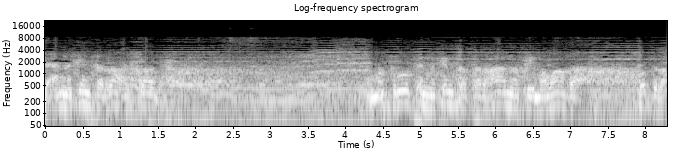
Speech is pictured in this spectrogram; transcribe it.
لأنك أنت الراعي الصالح. ومفروض إنك أنت ترعانا في مواضع خضرة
